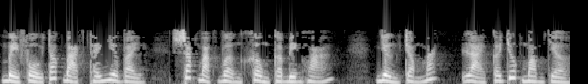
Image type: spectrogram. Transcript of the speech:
Mỹ phụ tóc bạc thấy như vậy, sắc mặt vẫn không có biến hóa, nhưng trong mắt lại có chút mong chờ.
